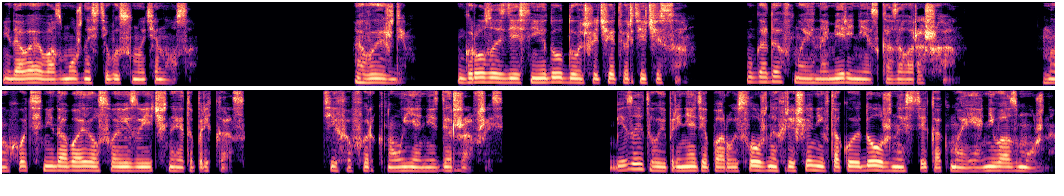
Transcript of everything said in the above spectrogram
не давая возможности высунуть и носа. «Выжди. Грозы здесь не идут дольше четверти часа», — угадав мои намерения, сказал Рашхан. «Ну, хоть не добавил свое извечное это приказ». Тихо фыркнул я, не сдержавшись. Без этого и принятие порой сложных решений в такой должности, как моя, невозможно.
